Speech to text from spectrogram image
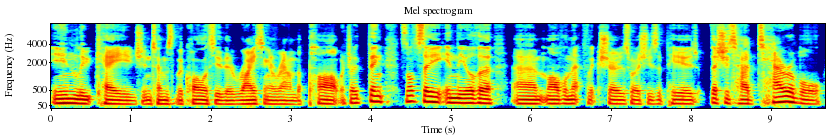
in Luke Cage in terms of the quality of the writing around the part, which I think it's not to say in the other um, Marvel Netflix shows where she's appeared that she's had terrible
